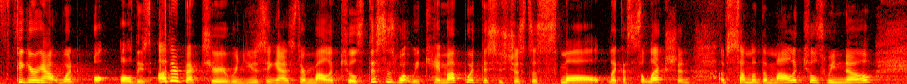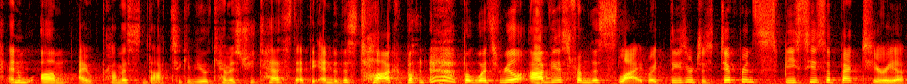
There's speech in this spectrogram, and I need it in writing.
figuring out what all, all, these other bacteria were using as their molecules, this is what we came up with. This is just a small, like a selection of some of the molecules we know. And um, I promise not to give you a chemistry test at the end of this talk, but, but what's real obvious from this slide, right? These are just different species of bacteria,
